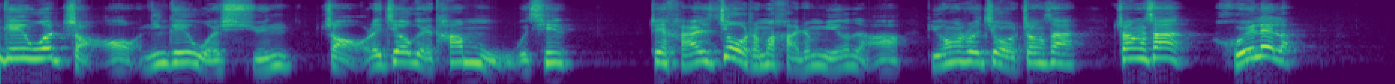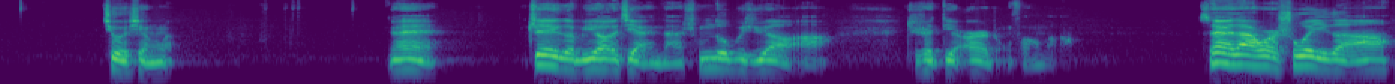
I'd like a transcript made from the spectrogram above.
给我找，您给我寻，找来交给他母亲。这孩子叫什么？喊什么名字啊？比方说叫张三。张三回来了就行了，哎，这个比较简单，什么都不需要啊。这是第二种方法。再给大伙说一个啊，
